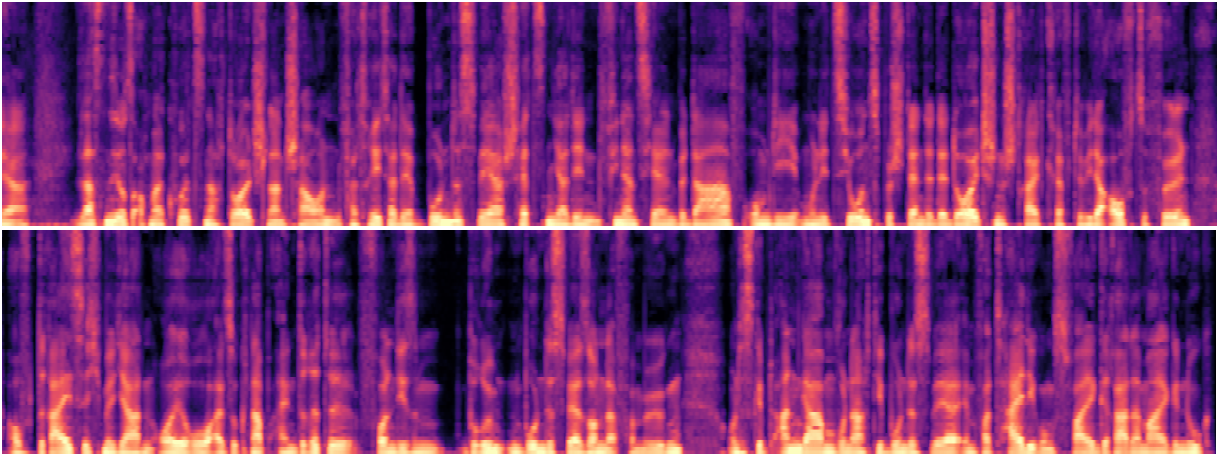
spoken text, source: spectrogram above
Ja, lassen Sie uns auch mal kurz nach Deutschland schauen. Vertreter der Bundeswehr schätzen ja den finanziellen Bedarf, um die Munitionsbestände der deutschen Streitkräfte wieder aufzufüllen, auf 30 Milliarden Euro, also knapp ein Drittel von diesem berühmten Bundeswehr-Sondervermögen. Und es gibt Angaben, wonach die Bundeswehr im Verteidigungsfall gerade mal genug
